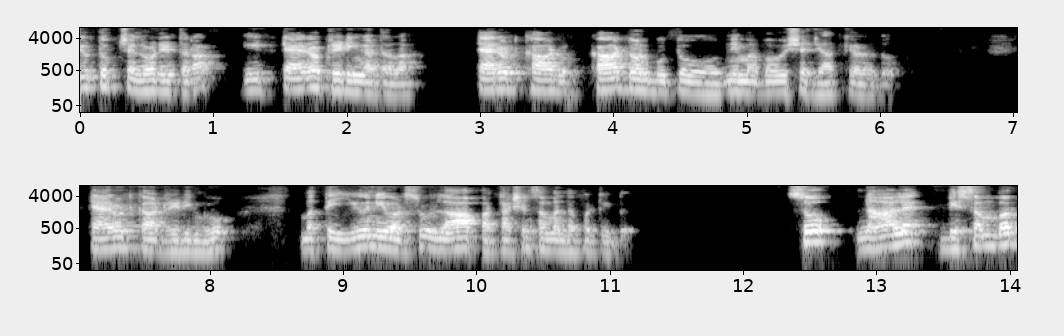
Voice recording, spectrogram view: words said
ಯೂಟ್ಯೂಬ್ ಚಾನಲ್ ನೋಡಿರ್ತಾರ, ಈ ಟ್ಯಾರೋಟ್ ರೀಡಿಂಗ್ ಆತಲ್ಲ ಟ್ಯಾರೋಟ್ ಕಾರ್ಡ್ ಕಾರ್ಡ್ ನೋಡ್ಬಿಟ್ಟು ನಿಮ್ಮ ಭವಿಷ್ಯ ಜಾತ್ ಕೇಳೋದು. ಟ್ಯಾರೋಟ್ ಕಾರ್ಡ್ ರೀಡಿಂಗು ಮತ್ತೆ ಯೂನಿವರ್ಸು ಲಾ ಆಫ್ ಅಟ್ರಾಕ್ಷನ್ ಸಂಬಂಧಪಟ್ಟಿದ್ದು. ಸೊ ನಾಳೆ ಡಿಸೆಂಬರ್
